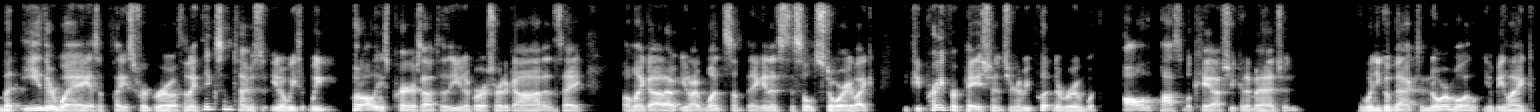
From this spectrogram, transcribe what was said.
but either way is a place for growth. And I think sometimes, you know, we we put all these prayers out to the universe or to God and say, "Oh my God, I, you know, I want something." And it's this old story like if you pray for patience, you're going to be put in a room with all the possible chaos you can imagine. And when you go back to normal, you'll be like,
